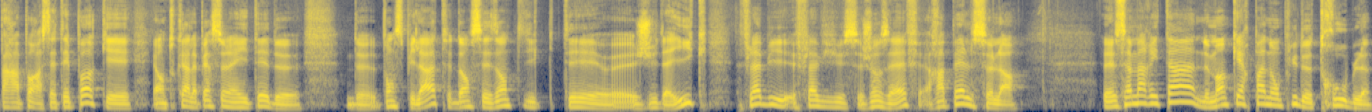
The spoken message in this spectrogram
par rapport à cette époque et, en tout cas la personnalité de, de Ponce Pilate dans ses antiquités euh, judaïques, Flavi- Flavius Joseph rappelle cela. Les Samaritains ne manquèrent pas non plus de troubles,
